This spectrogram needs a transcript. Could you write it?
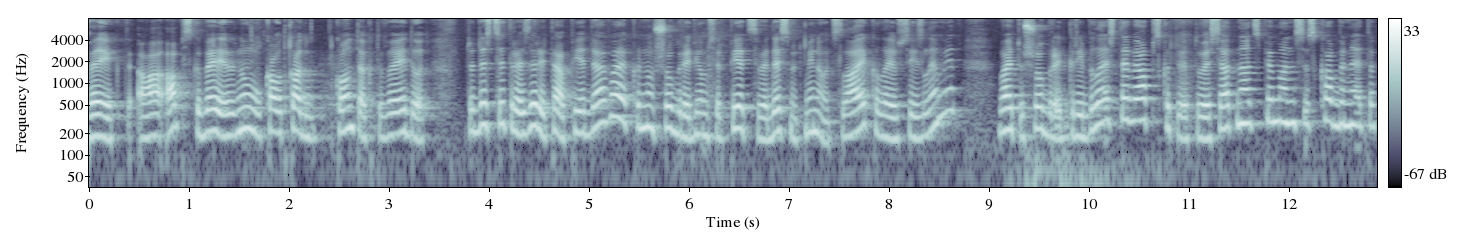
veikt apskatu, nu, kaut kādu kontaktu veidot. Tad es citreiz arī tā piedāvāju, ka nu, šobrīd jums ir 5 vai 10 minūtes laika, lai jūs izlemiet, vai tu šobrīd gribi, lai es tevi apskatu, jo tu esi atnācis pie manis uz kabinetu,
